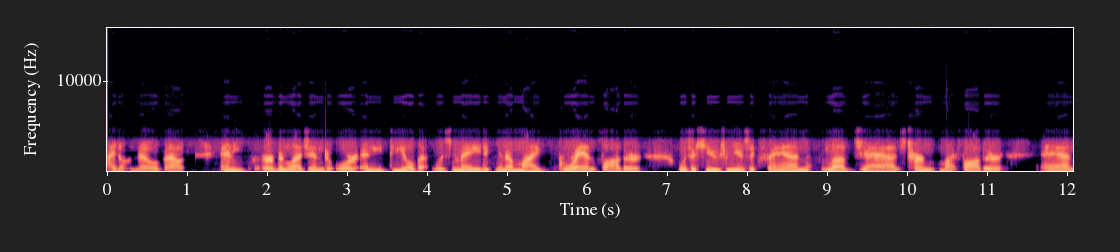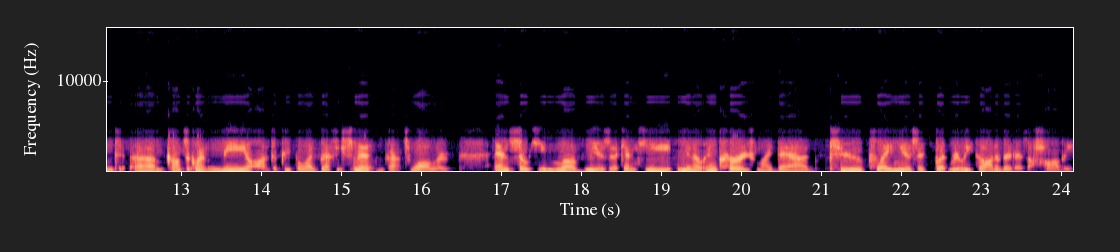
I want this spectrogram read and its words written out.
I don't know about any urban legend or any deal that was made. You know, my grandfather was a huge music fan, loved jazz, turned my father and um, consequently me on to people like Bessie Smith and Fats Waller. And so he loved music and he, you know, encouraged my dad to play music, but really thought of it as a hobby.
